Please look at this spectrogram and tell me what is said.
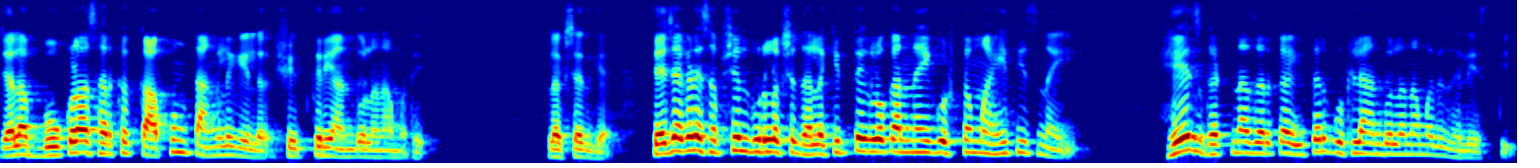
ज्याला बोकळासारखं कापून टांगलं गेलं शेतकरी आंदोलनामध्ये. लक्षात घ्या. त्याच्याकडे सपशेल दुर्लक्ष झालं. कित्येक लोकांना ही गोष्ट माहितीच नाही. हेच घटना जर का इतर कुठल्या आंदोलनामध्ये झाली असती.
